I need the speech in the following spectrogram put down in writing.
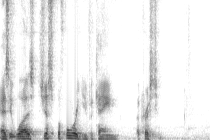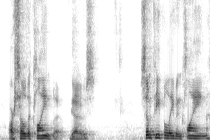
as it was just before you became a Christian. Or so the claim goes. Some people even claim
